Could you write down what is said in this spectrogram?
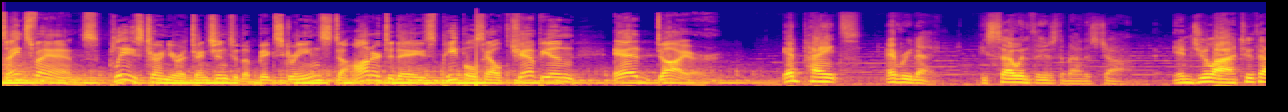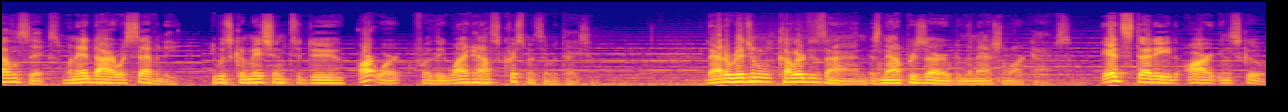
Saints fans, please turn your attention to the big screens to honor today's People's Health Champion, Ed Dyer. Ed paints every day. He's so enthused about his job. In July 2006, when Ed Dyer was 70, he was commissioned to do artwork for the White House Christmas invitation. That original color design is now preserved in the National Archives. Ed studied art in school,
